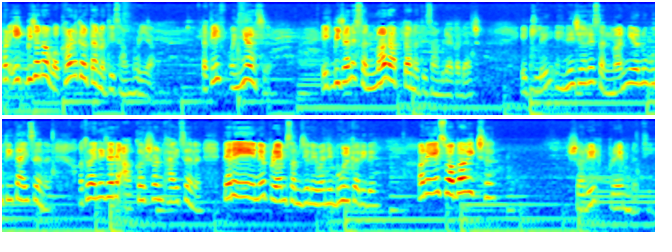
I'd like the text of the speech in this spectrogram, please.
પણ એકબીજાના વખાણ કરતા નથી સાંભળ્યા. તકલીફ અહીંયા છે. એકબીજાને સન્માન આપતા નથી સાંભળ્યા કદાચ. એટલે એને જ્યારે સન્માનની અનુભૂતિ થાય છે ને, અથવા એને જ્યારે આકર્ષણ થાય છે ને, ત્યારે એ એને પ્રેમ સમજી લેવાની ભૂલ કરી દે. અને એ સ્વાભાવિક છે. શરીર પ્રેમ નથી.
